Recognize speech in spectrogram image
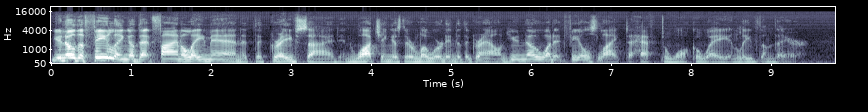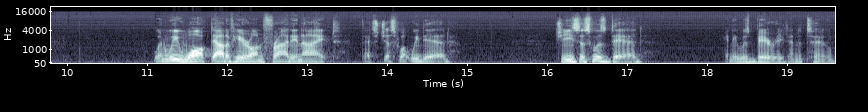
you know the feeling of that final amen at the graveside and watching as they're lowered into the ground. You know what it feels like to have to walk away and leave them there. When we walked out of here on Friday night, that's just what we did. Jesus was dead and he was buried in a tomb.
